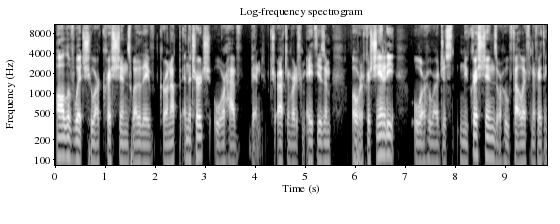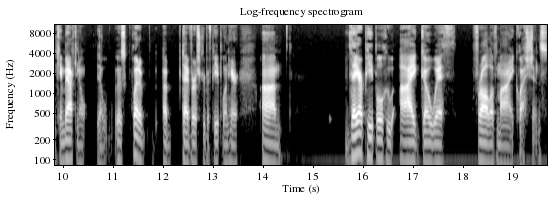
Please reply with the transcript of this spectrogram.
All of which who are Christians, whether they've grown up in the church or have been uh, converted from atheism over to Christianity, or who are just new Christians, or who fell away from their faith and came back. You know, you know, there's quite a, a diverse group of people in here. Um, they are people who I go with for all of my questions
